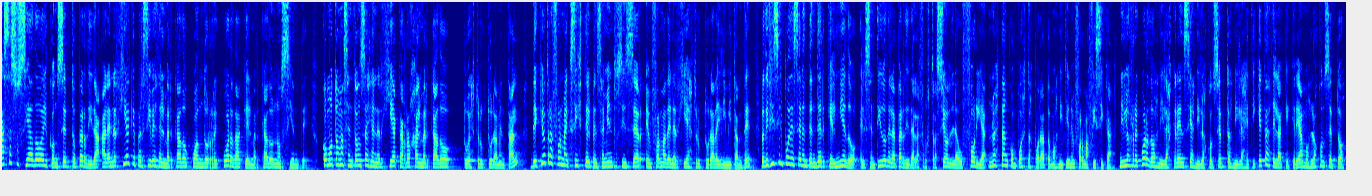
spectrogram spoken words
Has asociado el concepto pérdida a la energía que percibes del mercado cuando recuerda que el mercado no siente. ¿Cómo tomas entonces la energía que arroja el mercado tu estructura mental? ¿De qué otra forma existe el pensamiento sin ser en forma de energía estructurada y limitante? Lo difícil puede ser entender que el miedo, el sentido de la pérdida, la frustración, la euforia no están compuestos por átomos ni tienen forma física. Ni los recuerdos, ni las creencias, ni los conceptos, ni las etiquetas de la que creamos los conceptos,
